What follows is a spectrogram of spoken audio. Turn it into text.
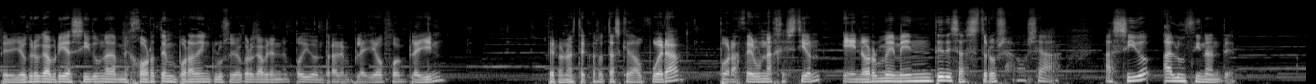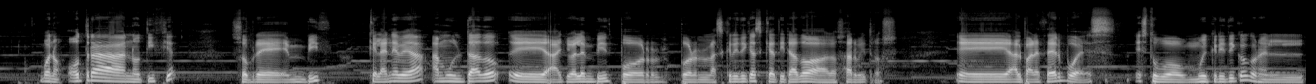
pero yo creo que habría sido una mejor temporada incluso. Yo creo que habrían podido entrar en playoff o en play-in pero en este caso te has quedado fuera por hacer una gestión enormemente desastrosa. O sea, ha sido alucinante. Bueno, otra noticia sobre Embiid, que la NBA ha multado eh, a Joel Embiid por, por, las críticas que ha tirado a los árbitros. Eh, al parecer, pues estuvo muy crítico con el,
